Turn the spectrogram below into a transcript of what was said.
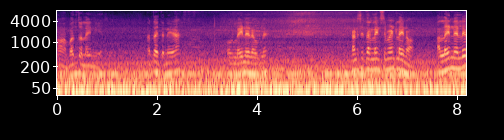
ಹಾಂ ಬಂತು ಲೈನಿಗೆ ಅರ್ಥ ಆಯ್ತಾನೆಯ ಹೋಗಿ ಲೈನಲ್ಲೇ ಹೋಗಲಿ. ಕಾಣಿಸ್ತಾರೆ ಲೈನ್ ಸಿಮೆಂಟ್ ಲೈನು ಆ ಲೈನಲ್ಲಿ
